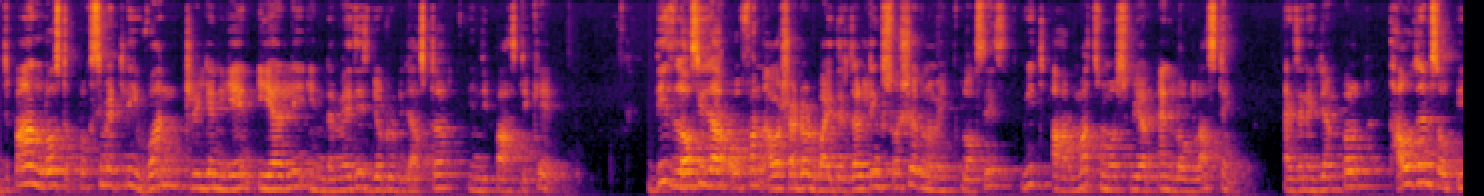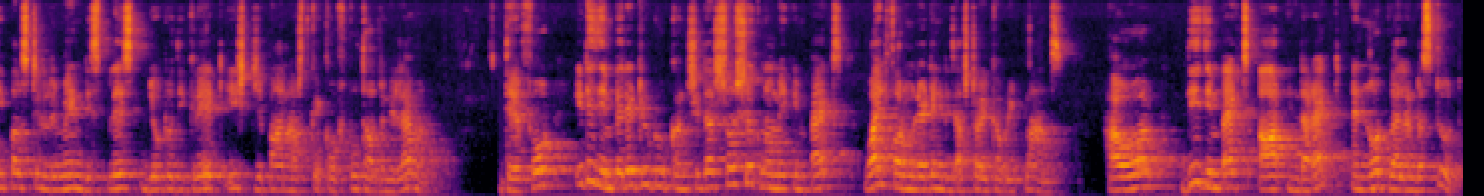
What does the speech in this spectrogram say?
Japan lost approximately 1 trillion yen yearly in damages due to disaster in the past decade. These losses are often overshadowed by the resulting socio-economic losses, which are much more severe and long-lasting. As an example, thousands of people still remain displaced due to the Great East Japan earthquake of 2011. Therefore, it is imperative to consider socio-economic impacts while formulating disaster recovery plans. However, these impacts are indirect and not well understood.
